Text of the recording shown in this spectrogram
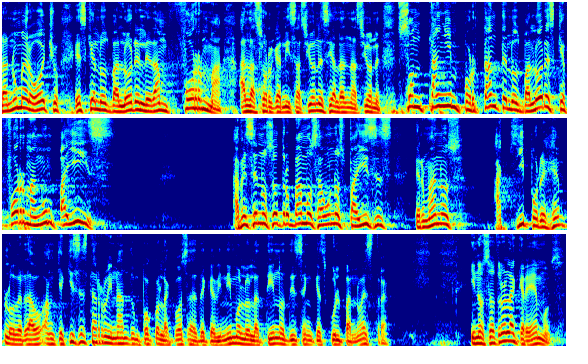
La número ocho es que los valores le dan forma a las organizaciones y a las naciones. Son tan importantes los valores que forman un país. A veces nosotros vamos a unos países, hermanos, aquí por ejemplo, ¿verdad? Aunque aquí se está arruinando un poco la cosa, desde que vinimos los latinos dicen que es culpa nuestra. Y nosotros la creemos.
